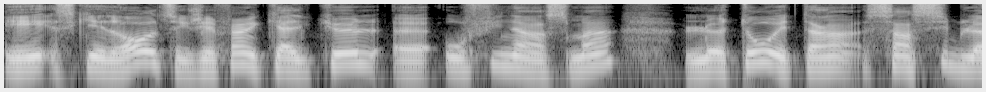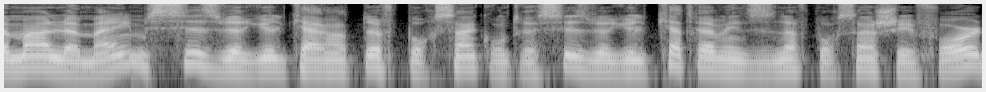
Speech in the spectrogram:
Et ce qui est drôle, c'est que j'ai fait un calcul euh, au financement, le taux étant sensiblement le même, 6,49% contre 6,99% chez Ford.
